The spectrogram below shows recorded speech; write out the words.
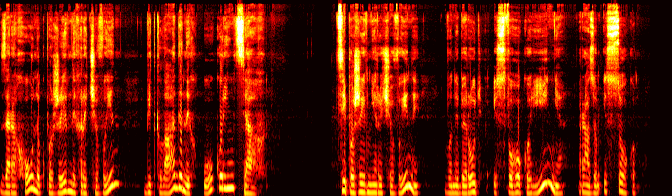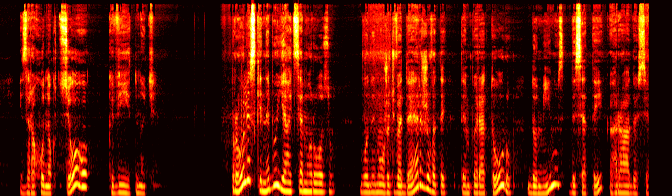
за рахунок поживних речовин, відкладених у корінцях. Ці поживні речовини вони беруть із свого коріння разом із соком і за рахунок цього квітнуть. Проліски не бояться морозу. Вони можуть видержувати температуру до мінус 10 градусів.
